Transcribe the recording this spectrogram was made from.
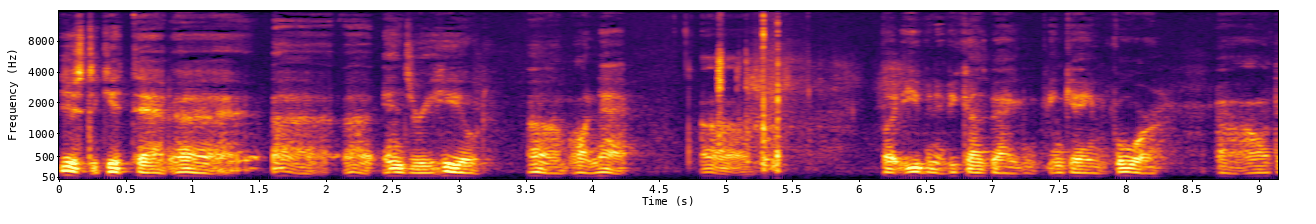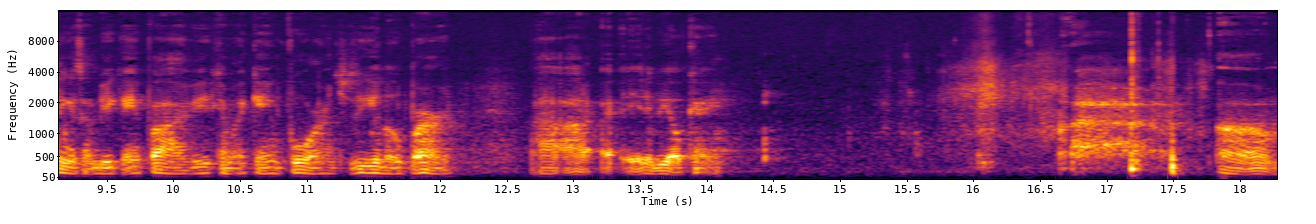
just to get that uh, uh, uh, injury healed um, on that. Um, but even if he comes back in Game Four, uh, I don't think it's gonna be a Game Five. If he come back Game Four and just get a little burn, uh, it'll be okay. Um,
